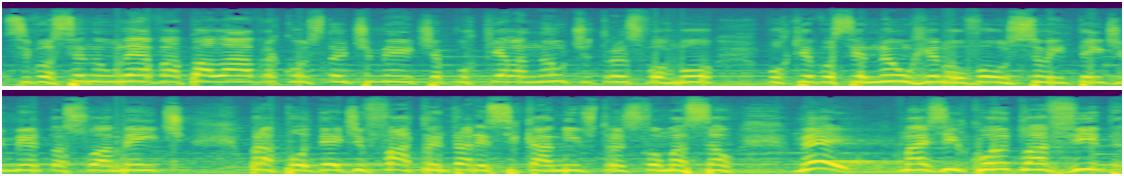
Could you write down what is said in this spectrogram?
Se você não leva a palavra constantemente, é porque ela não te transformou, porque você não renovou o seu entendimento, a sua mente, para poder de fato entrar nesse caminho de transformação. Mei, mas enquanto há vida,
